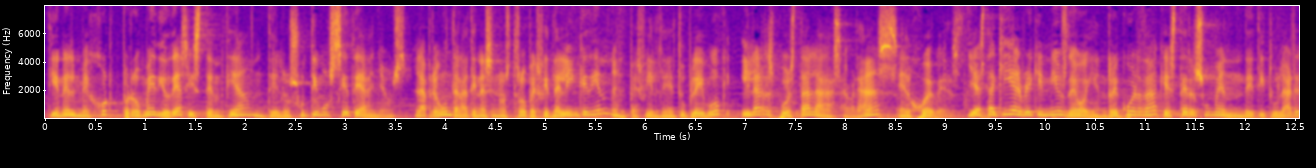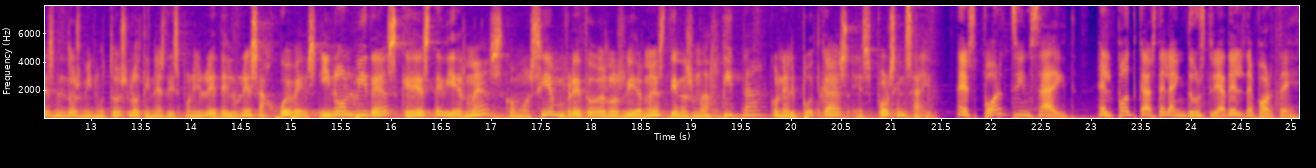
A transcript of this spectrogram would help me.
tiene el mejor promedio de asistencia de los últimos siete años. La pregunta la tienes en nuestro perfil de LinkedIn, el perfil de tu Playbook, y la respuesta la sabrás el jueves. Y hasta aquí el Breaking News de hoy. Recuerda que este resumen de titulares en dos minutos lo tienes disponible de lunes a jueves y no olvides que este viernes, como siempre todos los viernes, tienes una cita con el podcast Sports Insight. Sports Insight, el podcast de la industria del deporte.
